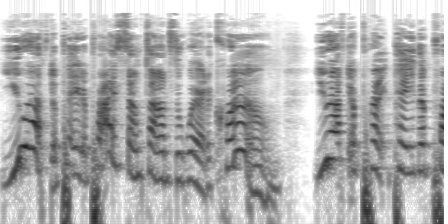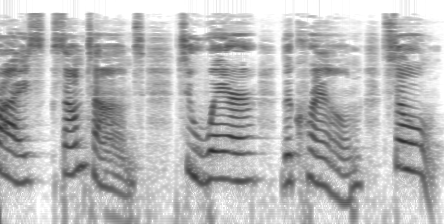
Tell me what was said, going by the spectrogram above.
you have to pay the price sometimes to wear the crown. You have to pay the price sometimes to wear the crown. So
